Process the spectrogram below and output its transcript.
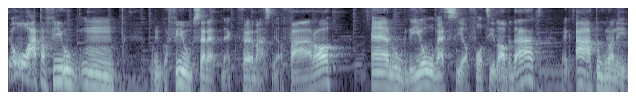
Jó, hát a fiúk, mm, mondjuk a fiúk szeretnek felmászni a fára, elrúgni jó messzi a focilabdát, meg átugrani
